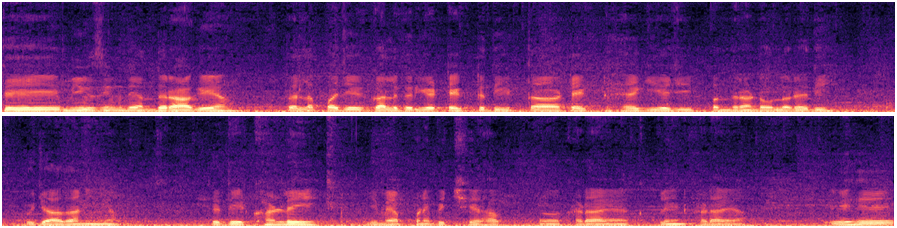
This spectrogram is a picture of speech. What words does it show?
ਤੇ ਮਿਊਜ਼ੀਅਮ ਦੇ ਅੰਦਰ ਆ ਗਏ ਆ। ਪਹਿਲਾਂ ਆਪਾਂ ਜੇ ਗੱਲ ਕਰੀਏ ਟਿਕਟ ਦੀ ਤਾਂ ਟਿਕਟ ਹੈਗੀ ਹੈ ਜੀ 15 ਡਾਲਰ ਇਹਦੀ ਕੋਈ ਜ਼ਿਆਦਾ ਨਹੀਂ ਆ। ਤੇ ਦੇਖਣ ਲਈ ਜਿਵੇਂ ਆਪਣੇ ਪਿੱਛੇ ਆਹ, ਅ, ਖੜਾ ਆ ਇੱਕ ਪਲੇਨ ਖੜਾ ਆ ਇਹ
